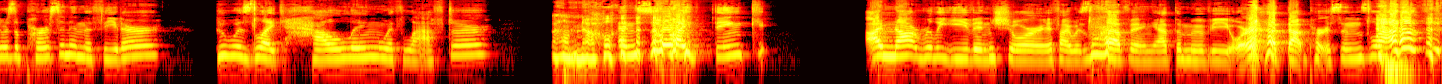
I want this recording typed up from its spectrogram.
was a person in the theater who was like howling with laughter. Oh no. And so I think I'm not really even sure if I was laughing at the movie or at that person's laugh.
